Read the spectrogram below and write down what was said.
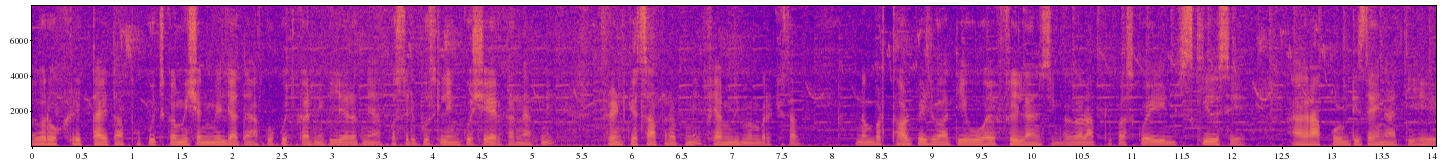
अगर वो ख़रीदता है तो आपको कुछ कमीशन मिल जाता है। आपको कुछ करने की ज़रूरत नहीं आपको सिर्फ़ उस लिंक को शेयर करना है अपने फ्रेंड के साथ और अपने फैमिली मेंबर के साथ। नंबर थर्ड पे जो आती है वो है फ्रीलांसिंग अगर आपके पास कोई स्किल्स है अगर आपको डिज़ाइन आती है,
